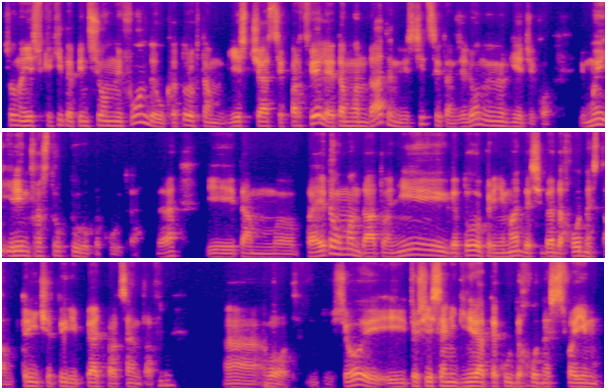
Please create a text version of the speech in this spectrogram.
Собственно, есть какие-то пенсионные фонды, у которых там есть часть их портфеля, это мандат инвестиций там, в зеленую энергетику, и мы, или инфраструктуру какую-то, да, и там э, по этому мандату они готовы принимать для себя доходность там 3, 4, 5 процентов. А, вот, все, и, и то есть если они генерят такую доходность своим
